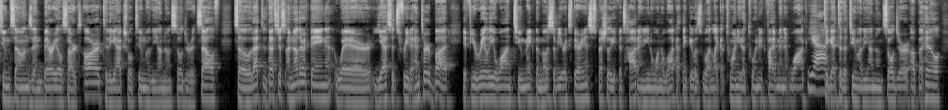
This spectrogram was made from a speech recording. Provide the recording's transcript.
tombstones and burial sites are to the actual tomb of the unknown soldier itself. So that that's just another thing where yes, it's free to enter, but if you really want to make the most of your experience, especially if it's hot and you don't want to walk, I think it was what like a 20 to 25 minute walk Yeah. to get to the tomb of the unknown soldier up a hill.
